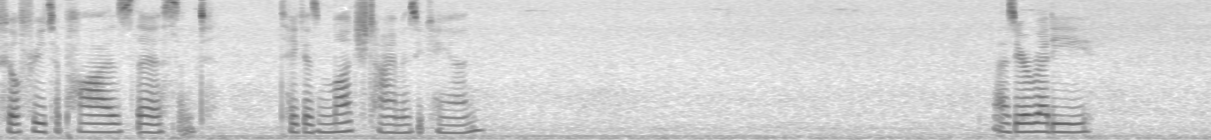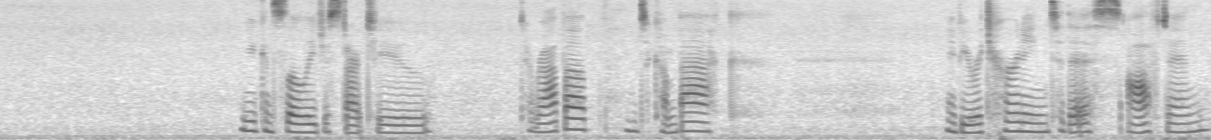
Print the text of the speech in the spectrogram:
feel free to pause this and t- take as much time as you can. As you're ready, you can slowly just start to to wrap up and to come back. Maybe returning to this often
